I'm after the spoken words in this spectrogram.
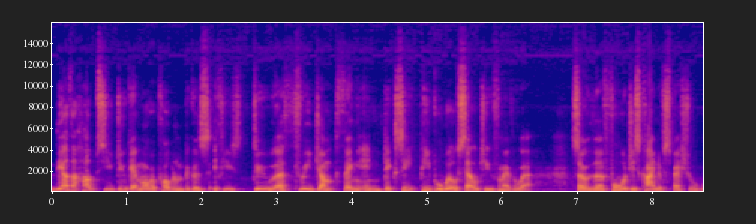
The other hubs, you do get more of a problem because if you do a three jump thing in Dixie, people will sell to you from everywhere. So the Forge is kind of special.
